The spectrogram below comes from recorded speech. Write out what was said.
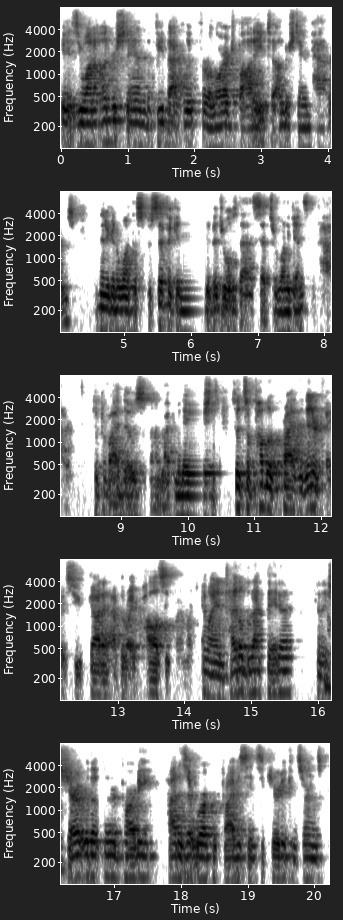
is you want to understand the feedback loop for a large body to understand patterns, and then you're going to want the specific individuals' data set to run against the pattern to provide those uh, recommendations. So it's a public-private interface. You've got to have the right policy framework. Am I entitled to that data? Can I share it with a third party? How does it work with privacy and security concerns?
